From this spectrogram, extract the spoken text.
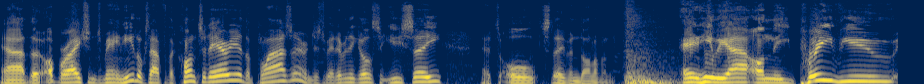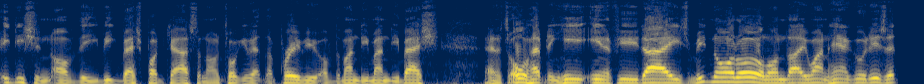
uh, the operations man. He looks after the concert area, the plaza, and just about everything else that you see. It's all Stephen Donovan. And here we are on the preview edition of the Big Bash podcast, and I'm talking about the preview of the Mundi Mundi Bash, and it's all happening here in a few days. Midnight Oil on day one. How good is it?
